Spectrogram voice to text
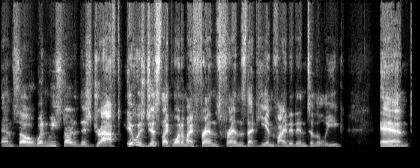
And so when we started this draft, it was just like one of my friends' friends that he invited into the league. And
